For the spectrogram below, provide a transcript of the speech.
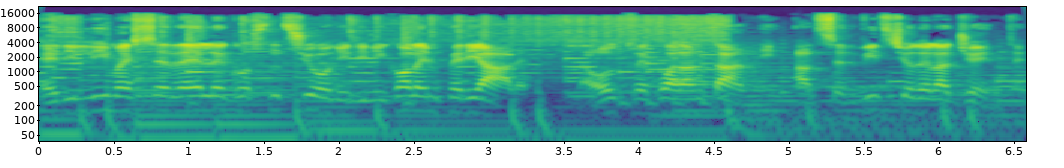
Ed il Lima SRL Costruzioni di Nicola Imperiale, da oltre 40 anni al servizio della gente,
